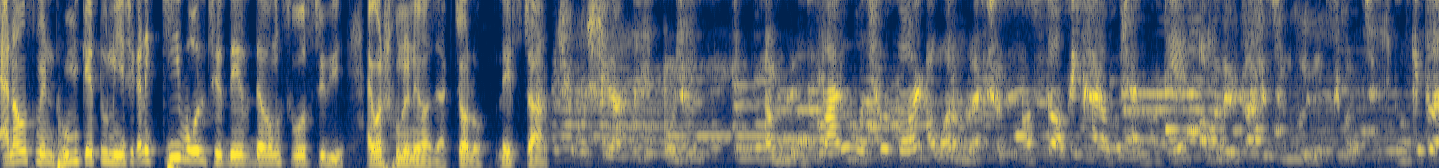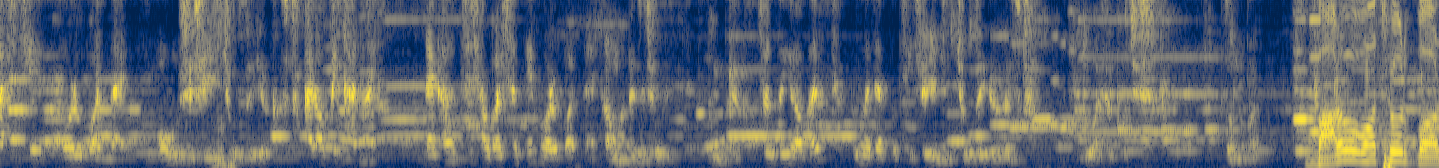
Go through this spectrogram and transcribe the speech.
অ্যানাউন্সমেন্ট ধূমকেতু নিয়ে, সেখানে কি বলছে দেবদা এবং শুভশ্রী দিয়ে? একবার শুনে নেওয়া যাক। চলো লেট স্টার্ট বারো বছর পর আবার আমরা একসাথে। সমস্ত অপেক্ষার অবসান ঘটিয়ে আপনাদের কাছে শৃঙ্খলে মুক্তি পাচ্ছে। ধূমকেতু আসছে বড় পর্দায়। অবশেষে এই চোদ্দই আগস্ট আর অপেক্ষা নয় দেখা হচ্ছে সবার সাথে বড় পর্দায়। আমাদের ছবি ধূমকেতু চোদ্দই আগস্ট দু হাজার পঁচিশ। এই চোদ্দই আগস্ট দু হাজার পঁচিশ। ধন্যবাদ। বারো বছর পর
